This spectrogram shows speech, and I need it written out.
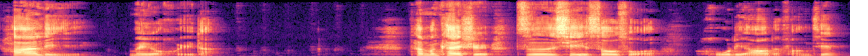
哈利没有回答。他们开始仔细搜索胡里奥的房间。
